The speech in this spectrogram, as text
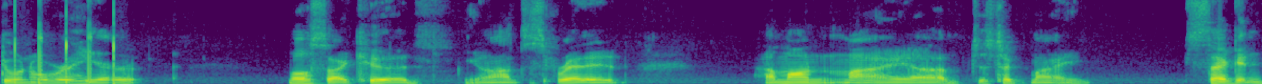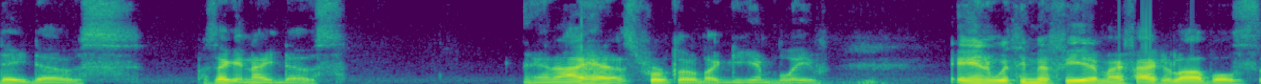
doing over here most I could, you know, not to spread it. I'm on my, uh, just took my second day dose, my second night dose. And I had a sore throat like you can't believe. And with hemophilia, my factor levels,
